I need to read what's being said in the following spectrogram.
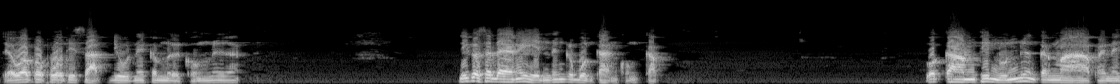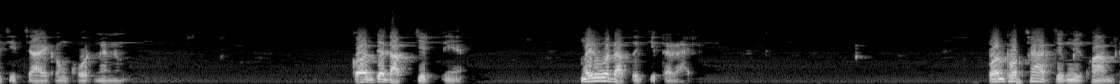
แต่ว่าพระโพธิสัตว์อยู่ในกำเนิดของเนื้อ นี่ก็แสดงให้เห็นถึงกระบวนการของกรรมว่ากรรมที่หนุนเนื่องกันมาภายในจิตใจของคนนั้น ก่อนจะดับจิตเนี่ย ไม่รู้ว่าดับด้วยจิตอะไร ผลภพชาติจึงมีความส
